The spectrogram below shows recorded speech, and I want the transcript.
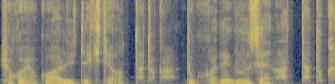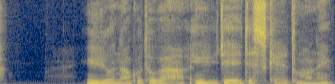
ひょこひょこ歩いてきておったとかどこかで偶然会ったとかいうようなことがいい例ですけれどもね。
